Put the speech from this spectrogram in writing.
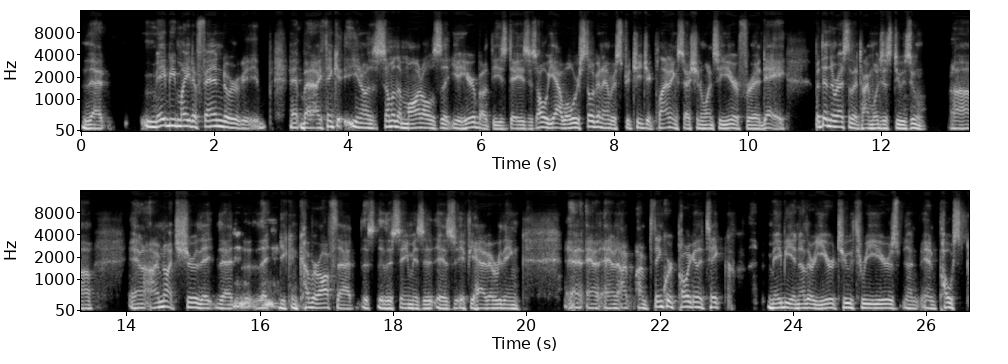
that maybe might offend or but i think you know some of the models that you hear about these days is oh yeah well we're still going to have a strategic planning session once a year for a day but then the rest of the time we'll just do zoom uh, and I'm not sure that that that you can cover off that the, the same as as if you have everything. And, and I, I think we're probably going to take maybe another year, two, three years, and, and post,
